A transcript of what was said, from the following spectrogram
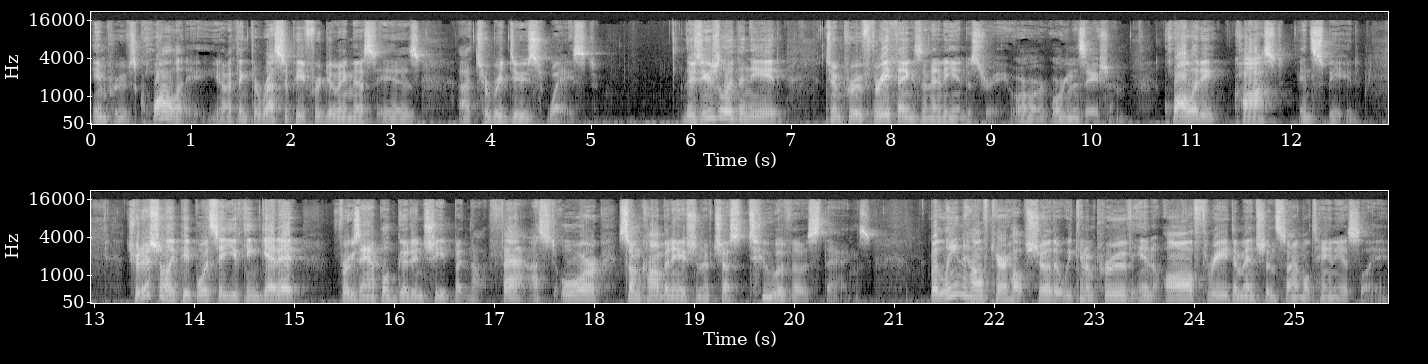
improves quality? You know, I think the recipe for doing this is uh, to reduce waste. There's usually the need to improve three things in any industry or organization quality, cost, and speed. Traditionally, people would say you can get it, for example, good and cheap but not fast, or some combination of just two of those things. But lean healthcare helps show that we can improve in all three dimensions simultaneously.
